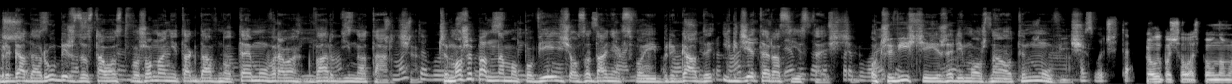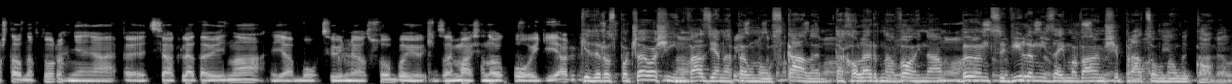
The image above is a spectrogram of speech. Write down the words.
Brygada Rubisz została stworzona nie tak dawno temu w ramach Gwardii Natarcia. Czy może pan nam opowiedzieć o zadaniach swojej brygady i gdzie teraz jesteście? Oczywiście, jeżeli można o tym mówić. Коли почалось повномасштабне вторгнення, е, ця клята війна, я був цивільною особою, займався науковою діяльністю. Kiedy rozpoczęła się inwazja na pełną skalę, ta cholerna wojna, byłem cywilem i zajmowałem się pracą naukową.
